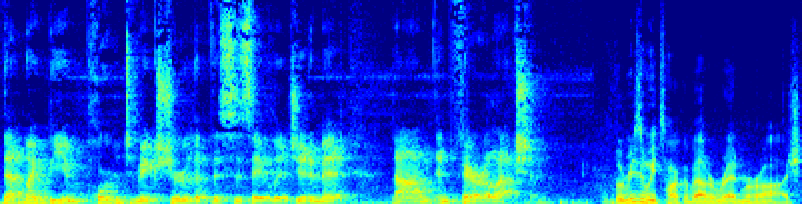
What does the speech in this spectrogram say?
that might be important to make sure that this is a legitimate um, and fair election. The reason we talk about a red mirage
